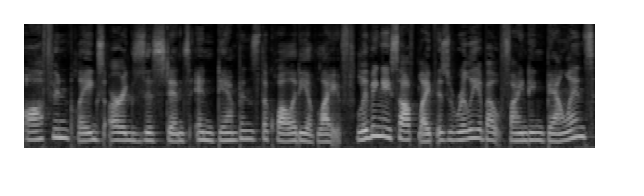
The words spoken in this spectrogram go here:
often plagues our existence and dampens the quality of life. Living a soft life is really about finding balance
